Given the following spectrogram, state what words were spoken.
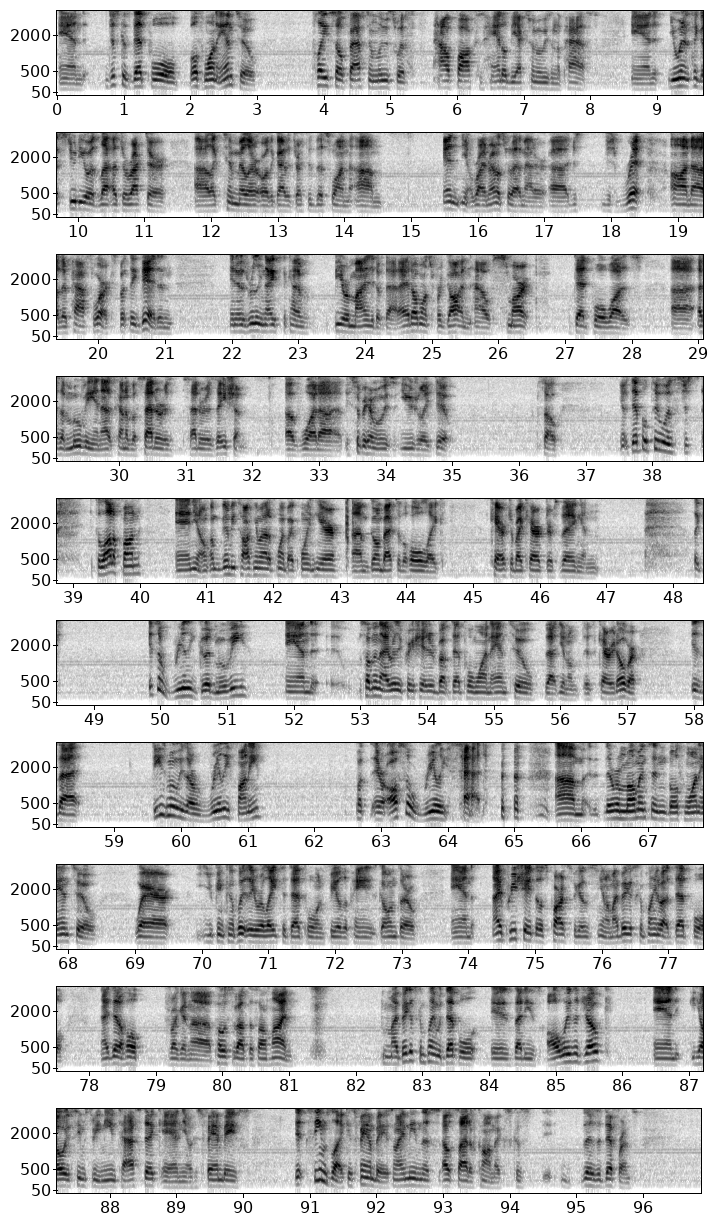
and just because Deadpool both one and two plays so fast and loose with how Fox has handled the X Men movies in the past, and you wouldn't think a studio would let a director uh, like Tim Miller or the guy that directed this one, um, and you know Ryan Reynolds for that matter, uh, just just rip on uh, their past works, but they did, and and it was really nice to kind of be reminded of that. I had almost forgotten how smart Deadpool was uh, as a movie and as kind of a satiriz- satirization of what uh, superhero movies usually do. So, you know, Deadpool 2 was just, it's a lot of fun, and, you know, I'm going to be talking about it point by point here. I'm going back to the whole, like, character by character thing, and, like, it's a really good movie, and something that I really appreciated about Deadpool 1 and 2 that, you know, is carried over is that these movies are really funny, but they're also really sad. um, there were moments in both 1 and 2 where you can completely relate to Deadpool and feel the pain he's going through. And I appreciate those parts because, you know, my biggest complaint about Deadpool, and I did a whole fucking uh, post about this online my biggest complaint with Deadpool is that he's always a joke, and he always seems to be meme-tastic, and you know his fan base. It seems like his fan base, and I mean this outside of comics because there's a difference.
